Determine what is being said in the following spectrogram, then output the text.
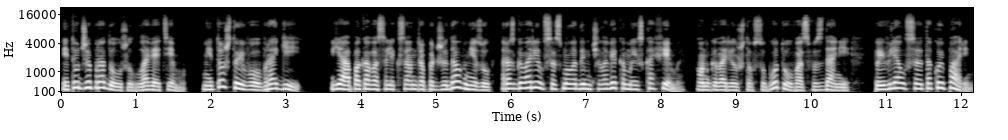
И тут же продолжил, ловя тему. Не то, что его враги. Я, пока вас Александра поджидал внизу, разговорился с молодым человеком из кафемы. Он говорил, что в субботу у вас в здании появлялся такой парень.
